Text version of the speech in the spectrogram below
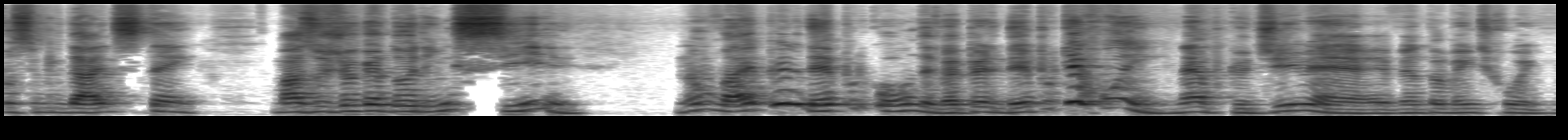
possibilidades tem, mas o jogador em si não vai perder por conta, ele vai perder porque é ruim, né? Porque o time é eventualmente ruim.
